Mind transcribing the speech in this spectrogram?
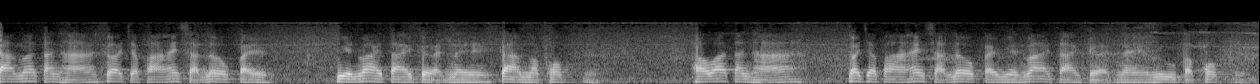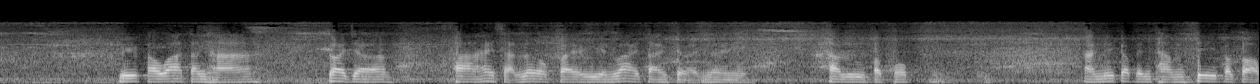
การมาตัณหาก็จะพาให้สัตว์โลกไปเวียนว่ายตายเกิดในกามมาพบภาวะตัณหาก็จะพาให้สัตว์โลกไปเวียนว่ายตายเกิดในรูปภพวิภาวะตัณหา ก็จะพาให้สัตว์โลกไปเวียนว่ายตายเกิดใน อรูปภพอันนี้ก็เป็นธรรมที่ประกอบ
